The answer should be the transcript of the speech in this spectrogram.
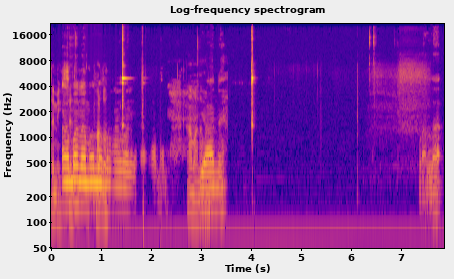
Demek istedim. Aman aman Pardon. aman aman aman. Aman aman. Yani. Valla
